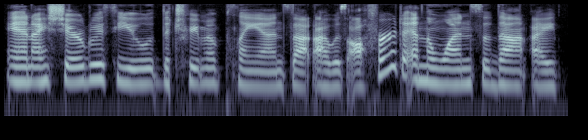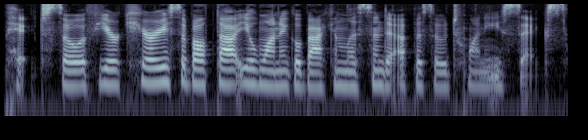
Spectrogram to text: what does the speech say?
and I shared with you the treatment plans that I was offered and the ones that I picked. So, if you're curious about that, you'll want to go back and listen to episode 26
